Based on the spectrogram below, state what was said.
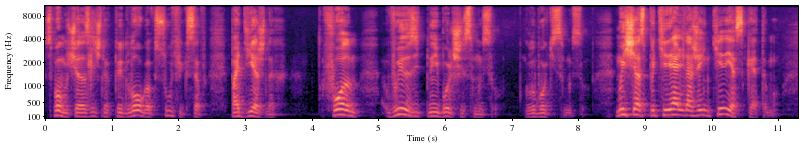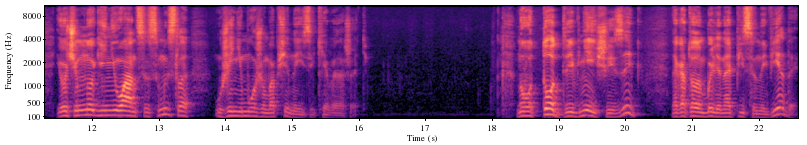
с помощью различных предлогов, суффиксов, падежных форм выразить наибольший смысл, глубокий смысл. Мы сейчас потеряли даже интерес к этому, и очень многие нюансы смысла уже не можем вообще на языке выражать. Но вот тот древнейший язык, на котором были написаны веды,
